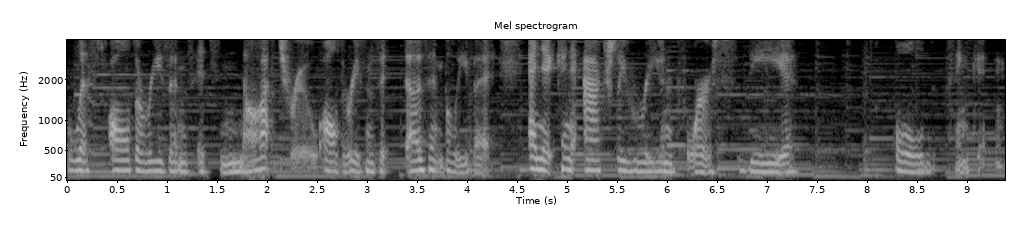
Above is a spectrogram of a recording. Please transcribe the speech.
list all the reasons it's not true all the reasons it doesn't believe it and it can actually reinforce the old thinking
